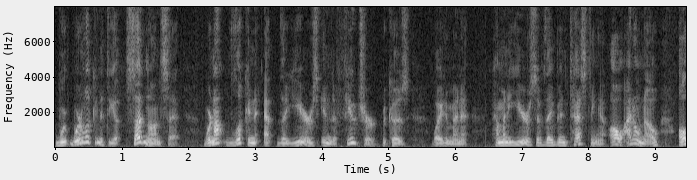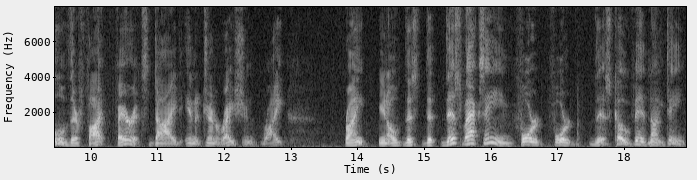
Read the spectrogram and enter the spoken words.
we're, we're looking at the sudden onset. We're not looking at the years in the future because wait a minute. How many years have they been testing it? Oh, I don't know. All of their fi- ferrets died in a generation, right? right? You know this th- this vaccine for for this COVID nineteen.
